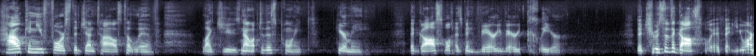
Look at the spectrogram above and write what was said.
how can you force the Gentiles to live like Jews? Now, up to this point, hear me. The gospel has been very, very clear. The truth of the gospel is that you are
